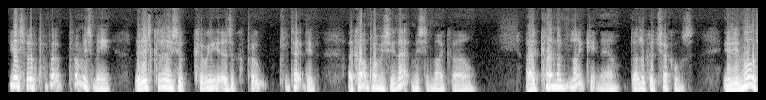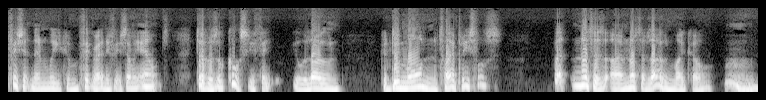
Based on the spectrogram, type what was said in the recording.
Yes, but promise me that this lose your career as a pro- detective. I can't promise you that, Mr. Michael. I kind of like it now. Dudley chuckles. If you're more efficient, then we can figure out if it's something else. Chuckles, of course you think you're alone could do more than the entire police force? But not as I am not alone, Michael. Hmm.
